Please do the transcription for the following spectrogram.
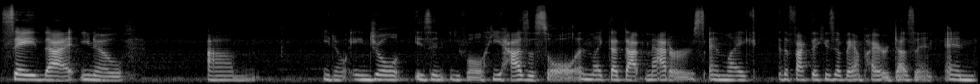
say that you know, um, you know, Angel isn't evil. He has a soul, and like that that matters, and like the fact that he's a vampire doesn't. And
